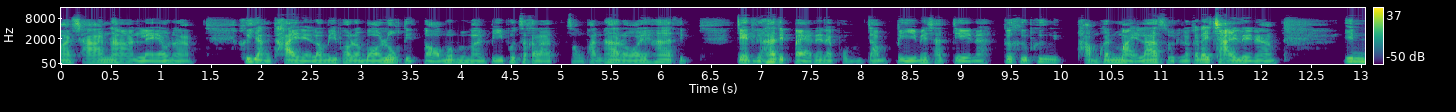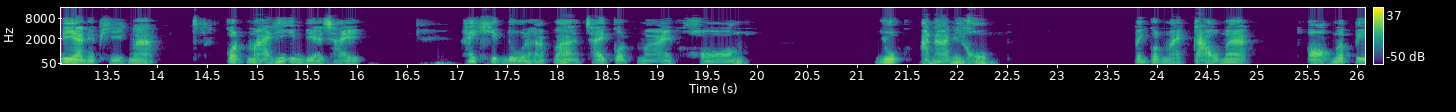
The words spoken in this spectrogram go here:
มาช้านานแล้วนะครับ คืออย่างไทยเนี่ยเรามีพรบโรคติดต่อเมื่อประมาณปีพุทธศักราช 2557 หรือ 58นี่แหละผมจำปีไม่ชัดเจนนะ ก็คือเพิ่งทำกันใหม่ล่าสุดแล้วก็ได้ใช้เลยนะครับ อินเดียเนี่ยพีคมาก กฎหมายที่อินเดียใช้ให้คิดดูนะครับว่าใช้กฎหมายของ ยุคอาณานิคม เป็นกฎหมายเก่ามาก ออกเมื่อปี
